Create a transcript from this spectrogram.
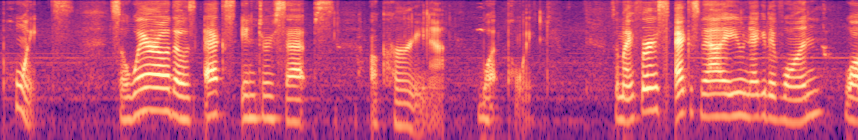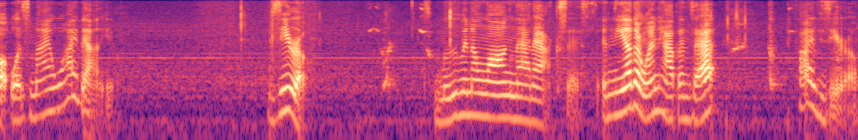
points. So where are those x-intercepts occurring at? What point? So my first x value, negative 1, what was my y value? 0. It's moving along that axis. And the other one happens at 5, 0.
